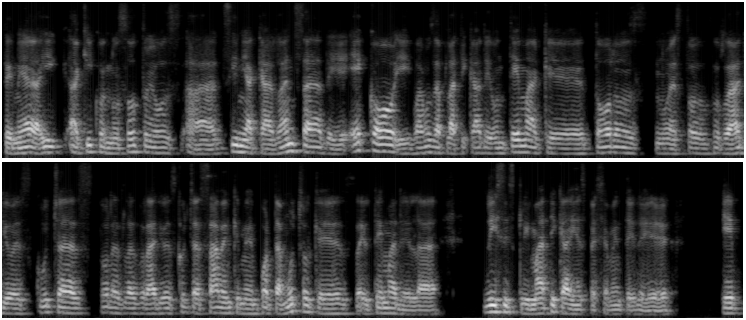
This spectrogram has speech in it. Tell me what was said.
tener ahí aquí con nosotros a Cinia Carranza de ECO y vamos a platicar de un tema que todos nuestros radioescuchas, todas las radioescuchas saben que me importa mucho, que es el tema de la crisis climática y especialmente de qué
